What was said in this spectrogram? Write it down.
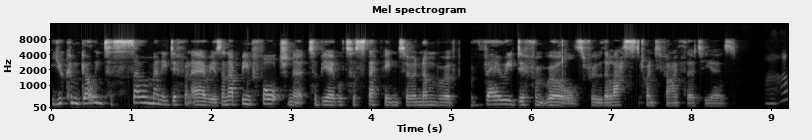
you can go into so many different areas. And I've been fortunate to be able to step into a number of very different roles through the last 25, 30 years. Uh-huh.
